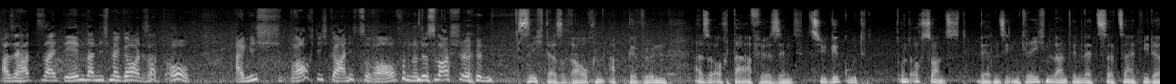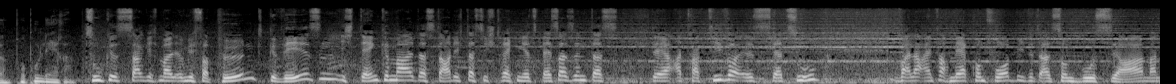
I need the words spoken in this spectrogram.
Also er hat seitdem dann nicht mehr gehört. Er sagt, oh, eigentlich brauchte ich gar nicht zu rauchen und es war schön. Sich das Rauchen abgewöhnen, also auch dafür sind Züge gut. Und auch sonst werden sie in Griechenland in letzter Zeit wieder populärer. Zug ist, sage ich mal, irgendwie verpönt gewesen. Ich denke mal, dass dadurch, dass die Strecken jetzt besser sind, dass der attraktiver ist, der Zug, weil er einfach mehr Komfort bietet als so ein Bus. Ja, man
